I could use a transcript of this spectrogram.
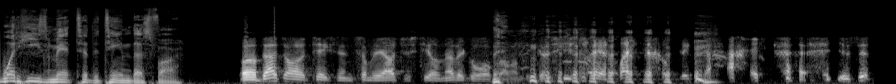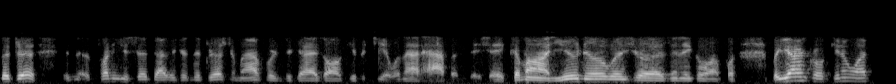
what he's meant to the team thus far. Well, that's all it takes, then somebody else to steal another goal from him because he's playing like a big guy. you sit in the dress. Funny you said that because in the dressing room afterwards, the guys all give it to you when that happens. They say, "Come on, you knew it was yours," and they go on for. But Jarnkrok, you know what?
